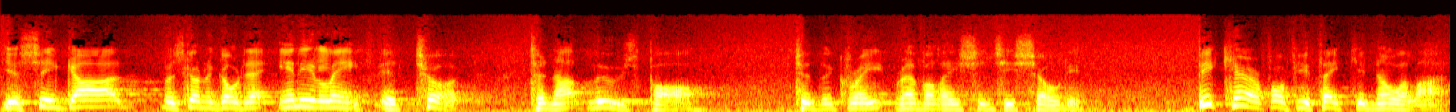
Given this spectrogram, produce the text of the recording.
You see, God was going to go to any length it took to not lose Paul to the great revelations he showed him. Be careful if you think you know a lot.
